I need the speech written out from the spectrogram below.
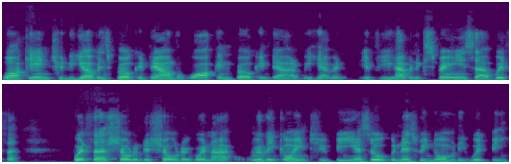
walk into the oven's broken down, the walk-in broken down. We haven't, if you haven't experienced that with a, with a shoulder to shoulder, we're not really going to be as open as we normally would be.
